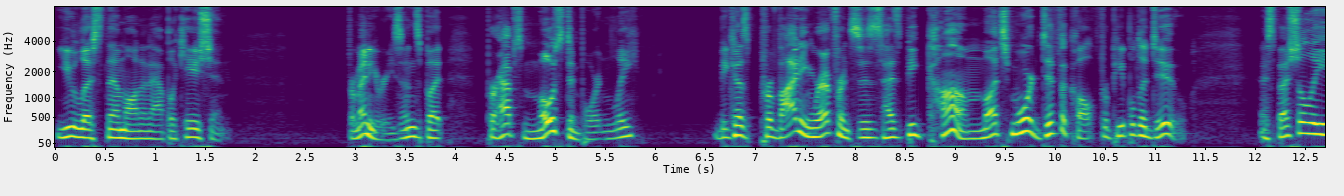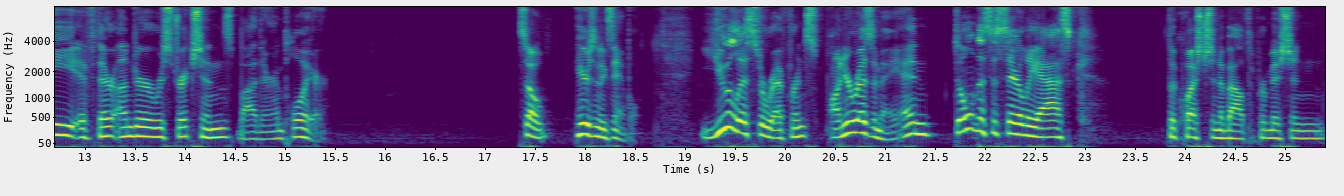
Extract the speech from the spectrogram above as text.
you list them on an application. For many reasons, but perhaps most importantly, because providing references has become much more difficult for people to do especially if they're under restrictions by their employer. So here's an example you list a reference on your resume and don't necessarily ask the question about the permission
